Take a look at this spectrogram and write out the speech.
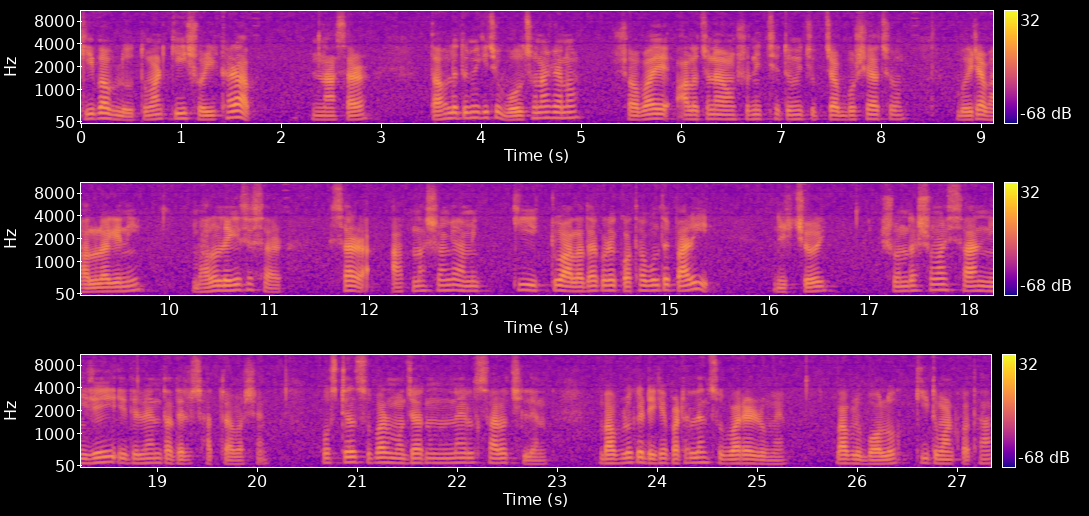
কি বাবলু, তোমার কি শরীর খারাপ? না, স্যার। তাহলে তুমি কিছু বলছো না কেন? সবাই আলোচনায় অংশ নিচ্ছে, তুমি চুপচাপ বসে আছো। বইটা ভালো লাগেনি? ভালো লেগেছে, স্যার। স্যার, আপনার সঙ্গে আমি কি একটু আলাদা করে কথা বলতে পারি? নিশ্চয়ই। সন্ধ্যার সময় স্যার নিজেই দিলেন তাদের ছাত্রাবাসে। হোস্টেল সুপার মোজান্নেল স্যারও ছিলেন। বাবলুকে ডেকে পাঠালেন সুপারের রুমে। বাবলু, বলো কি তোমার কথা?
